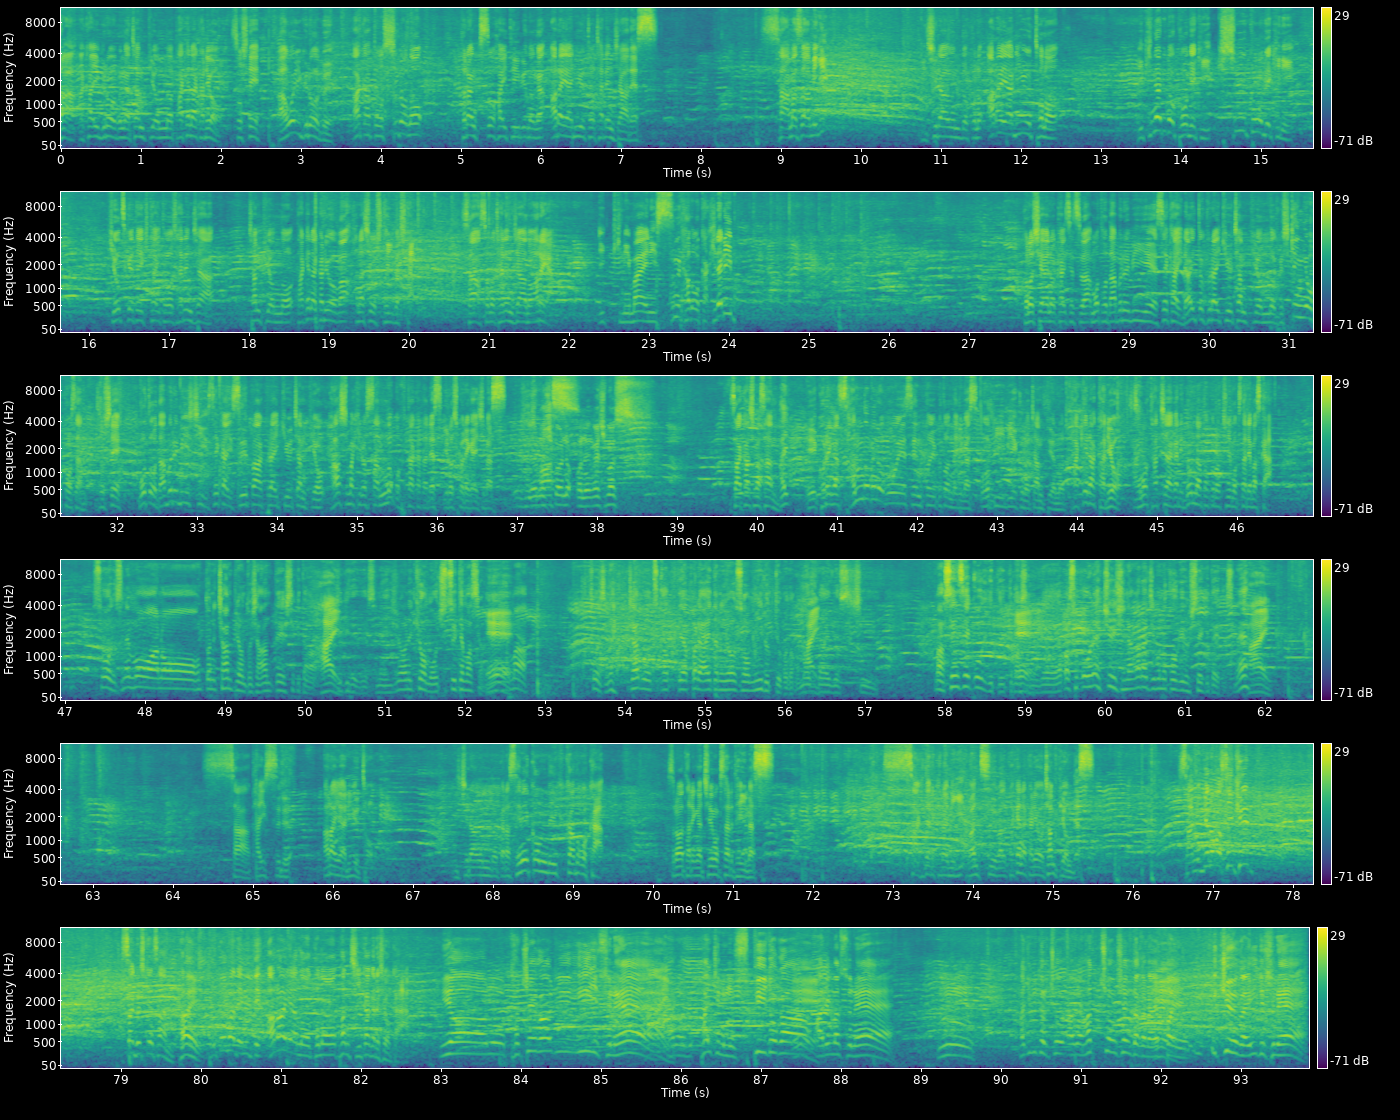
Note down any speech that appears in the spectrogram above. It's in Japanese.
さあ赤いグローブがチャンピオンの竹中涼そして青いグローブ赤と白のトランクスを履いているのが荒谷龍斗チャレンジャーです。さあまずは右。1ラウンドこの荒谷龍斗のいきなりの攻撃奇襲攻撃に気をつけていきたいとチャレンジャー。チャンピオンの竹中涼は話をしていました。さあそのチャレンジャーの荒谷。一気に前に進むかどうか。左。この試合の解説は元 WBA 世界ライトフライ級チャンピオンの具志堅用高さんそして元 WBC 世界スーパーフライ級チャンピオン川島博さんのお二方です。よろしくお願いします。よろしくお願いします。さあ川島さん、はい、えー、これが3度目の防衛戦ということになります。OPBF のチャンピオンの竹中涼、その立ち上がりどんなところ注目されますか？そうですね。もうあの本当にチャンピオンとして安定してきた時期でですね、はい、非常に今日も落ち着いてますよね、えー、まあそうですね。ジャブを使ってやっぱり相手の様子を見るっていうことがまず大事ですし、はいまあ、先制攻撃って言ってますので、えー、やっぱそこを、ね、注意しながら自分の攻撃をしていきたいですね。はい、さあ対する荒谷龍斗。1ラウンドから攻め込んでいくかどうか。その辺りが注目されています。さあ左から右。ワンツーは竹中涼チャンピオンです。さあ右伸ばしていく。さあ具志堅さん、はい、ここまで見て荒谷のこのパンチいかがでしょうか？いやあの立ち上がりいいですね、はい、あのパンチにもスピードがありますね、えー、うん。初めてのあの初挑戦だからやっぱり勢いがいいですね、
